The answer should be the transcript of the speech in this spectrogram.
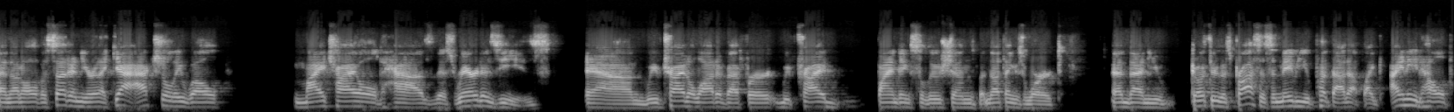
and then all of a sudden you're like, yeah, actually well my child has this rare disease and we've tried a lot of effort, we've tried finding solutions but nothing's worked. And then you go through this process and maybe you put that up like I need help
